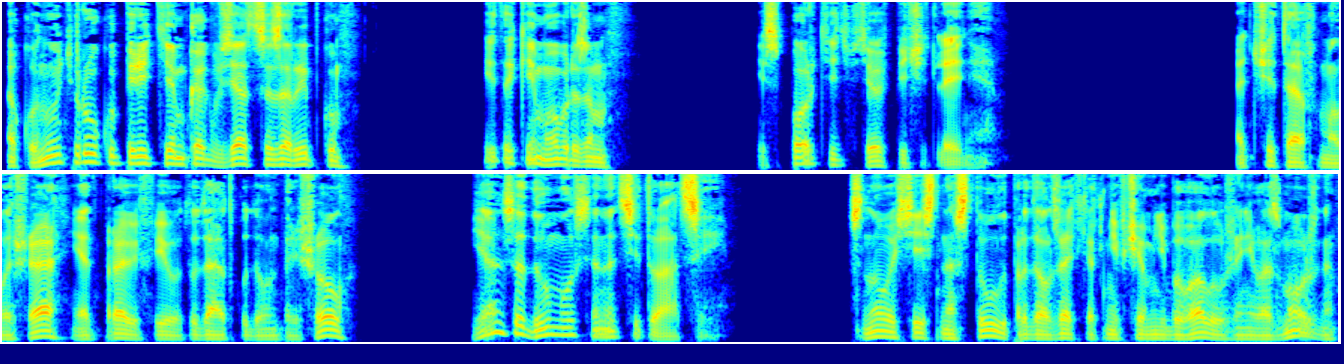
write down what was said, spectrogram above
окунуть руку перед тем, как взяться за рыбку, и таким образом испортить все впечатление. Отчитав малыша и отправив его туда, откуда он пришел, я задумался над ситуацией. Снова сесть на стул и продолжать, как ни в чем не бывало, уже невозможно.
